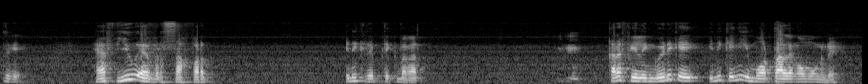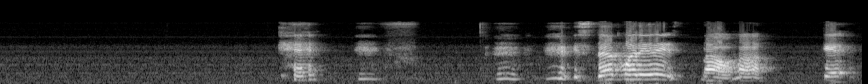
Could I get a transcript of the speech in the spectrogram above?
Terus kayak have you ever suffered ini kriptik banget karena feeling gue ini kayak ini kayaknya immortal yang ngomong deh Is that what it is now, huh? Kayak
